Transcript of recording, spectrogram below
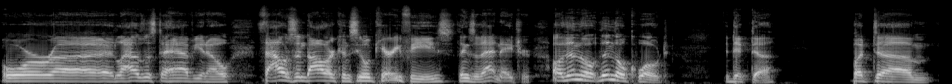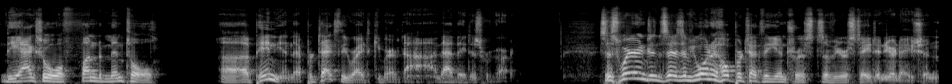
or uh, allows us to have you know thousand dollar concealed carry fees, things of that nature. Oh, then they'll then they'll quote dicta, but um, the actual fundamental uh, opinion that protects the right to keep arms, nah, that they disregard. So Swearingen says if you want to help protect the interests of your state and your nation,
